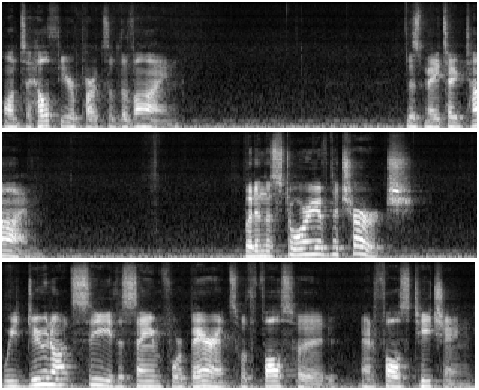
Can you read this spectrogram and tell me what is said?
onto healthier parts of the vine. This may take time. But in the story of the church, we do not see the same forbearance with falsehood and false teaching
